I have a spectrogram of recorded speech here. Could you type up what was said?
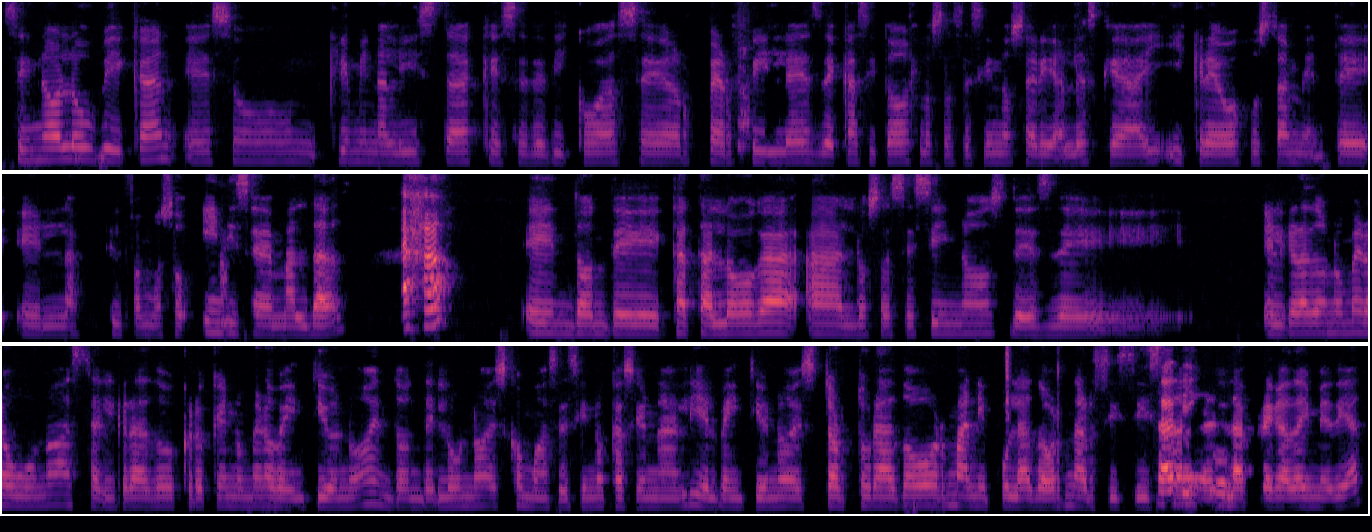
si no lo ubican, es un criminalista que se dedicó a hacer perfiles de casi todos los asesinos seriales que hay y creó justamente el, famoso índice de maldad, en donde cataloga a los asesinos desde el grado número uno hasta el grado creo que número 21, en donde el uno es como asesino ocasional y el 21 es torturador, manipulador, narcisista, la fregada inmediata.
